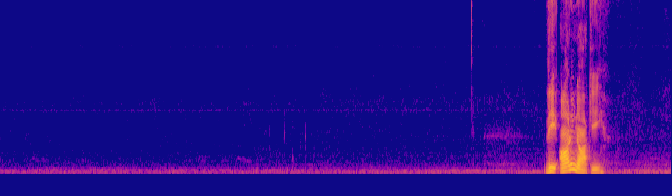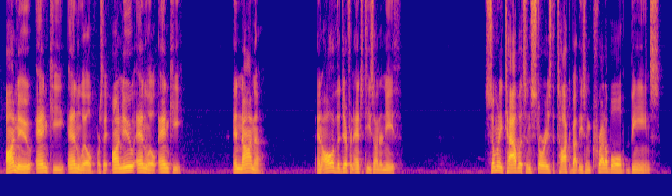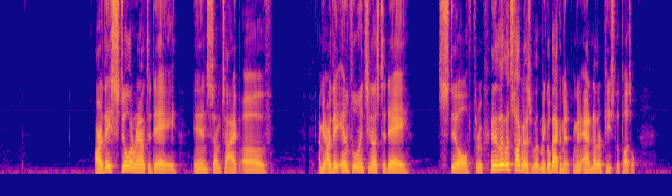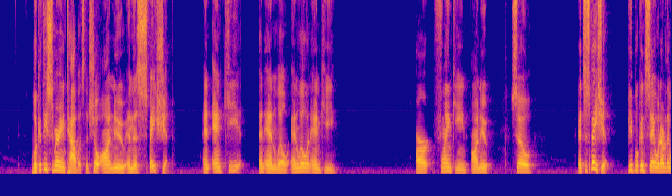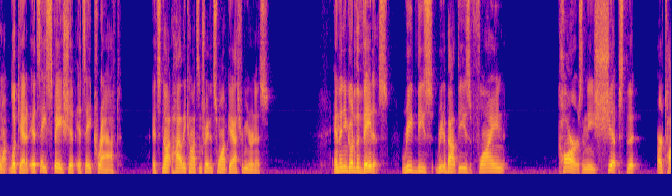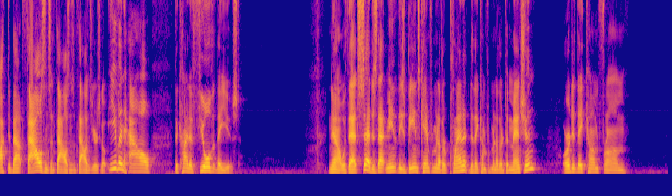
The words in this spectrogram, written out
The Anunnaki, Anu, Enki, Enlil, or say Anu, Enlil, Enki, Inanna, and all of the different entities underneath so many tablets and stories that talk about these incredible beings. Are they still around today in some type of, I mean, are they influencing us today still through, and let's talk about this. Let me go back a minute. I'm going to add another piece to the puzzle. Look at these Sumerian tablets that show Anu in this spaceship. And Enki and Enlil, Enlil and Enki are flanking Anu. So it's a spaceship. People can say whatever they want. Look at it. It's a spaceship, it's a craft. It's not highly concentrated swamp gas from Uranus. And then you go to the Vedas. Read these read about these flying cars and these ships that are talked about thousands and thousands and thousands of years ago. Even how the kind of fuel that they used. Now, with that said, does that mean that these beings came from another planet? Did they come from another dimension? Or did they come from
